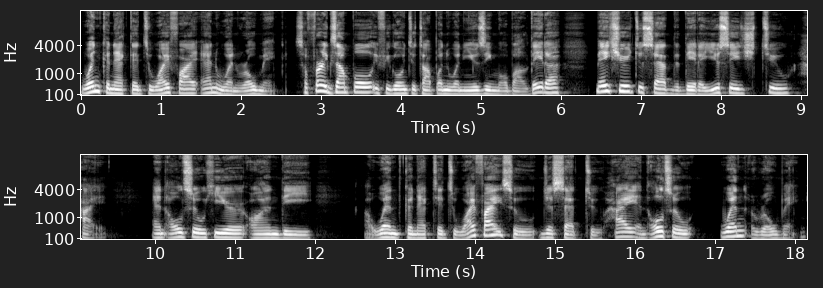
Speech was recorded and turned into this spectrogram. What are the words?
when connected to Wi-Fi, and when roaming. So for example, if you're going to tap on when using mobile data, make sure to set the data usage to high. And also here on the uh, when connected to Wi-Fi, so just set to high and also when roaming.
